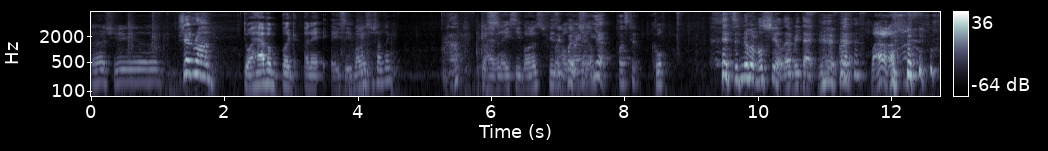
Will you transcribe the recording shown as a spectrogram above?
The shield. Shenron! Do I have a like an a- AC bonus or something? Huh? Do I have an AC bonus for He's holding a equipped. shield? Yeah, plus two. Cool. it's a normal shield every day. Well, I don't know.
